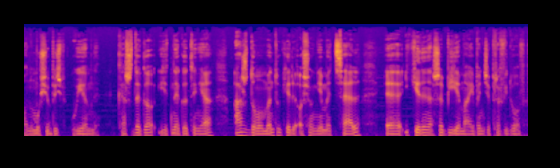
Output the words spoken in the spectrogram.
On musi być ujemny każdego jednego dnia, aż do momentu, kiedy osiągniemy cel yy, i kiedy nasze BMI będzie prawidłowe.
